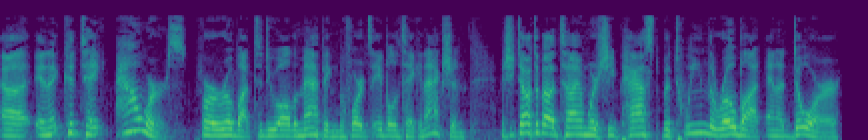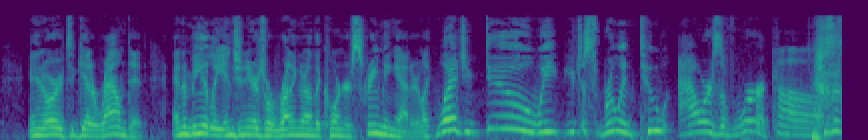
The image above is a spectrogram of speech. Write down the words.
Uh, and it could take hours for a robot to do all the mapping before it's able to take an action. And she talked about a time where she passed between the robot and a door in order to get around it. And immediately engineers were running around the corner screaming at her, like, what did you do? We, you just ruined two hours of work. Oh. She says,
